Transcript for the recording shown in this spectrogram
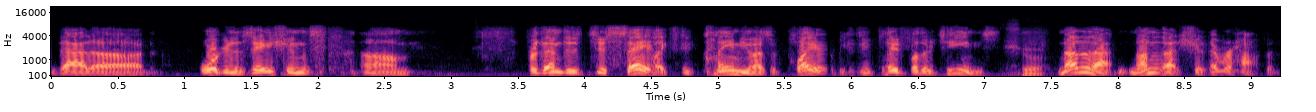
that uh, organizations um, for them to just say like to claim you as a player because you played for other teams. Sure. None of that none of that should ever happen.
